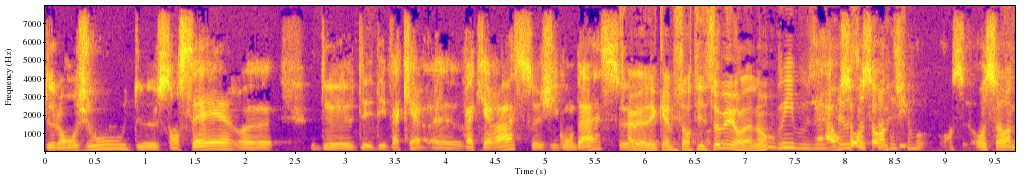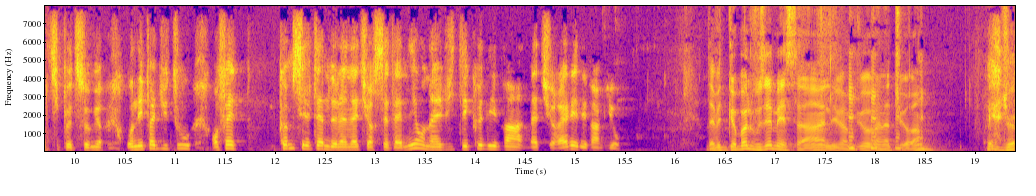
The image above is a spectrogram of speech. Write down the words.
de l'Anjou, de Sancerre, euh, de, des euh, Vaqueras, Gigondas. Ah oui, elle est quand même sortie de Saumur là, non? Oui, vous ah, on, sort, on sort un petit, on sort un petit peu de Saumur. On n'est pas du tout. En fait, comme c'est le thème de la nature cette année, on a invité que des vins naturels et des vins bio. David Cobol, vous aimez ça, hein, les vins bio, vins nature. Hein? Jo-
